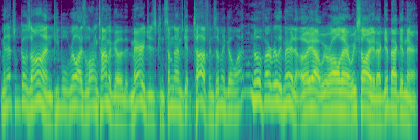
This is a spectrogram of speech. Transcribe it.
I mean, that's what goes on. People realized a long time ago that marriages can sometimes get tough, and somebody go, well, I don't know if I really married him. Oh, yeah, we were all there. We saw you. Now get back in there.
